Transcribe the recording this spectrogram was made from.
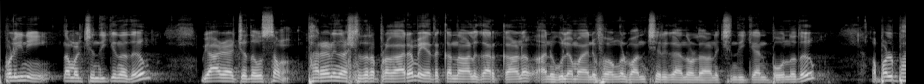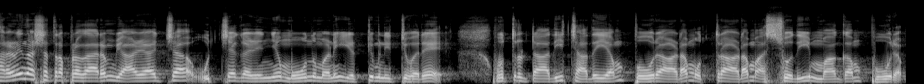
അപ്പോൾ ഇനി നമ്മൾ ചിന്തിക്കുന്നത് വ്യാഴാഴ്ച ദിവസം ഭരണി നക്ഷത്ര പ്രകാരം ഏതൊക്കെ നാളുകാർക്കാണ് അനുകൂലമായ അനുഭവങ്ങൾ വന്നു എന്നുള്ളതാണ് ചിന്തിക്കാൻ പോകുന്നത്. അപ്പോൾ ഭരണി നക്ഷത്രപ്രകാരം വ്യാഴാഴ്ച ഉച്ച കഴിഞ്ഞ് മൂന്ന് മണി എട്ട് മിനിറ്റ് വരെ ഉത്രട്ടാതി ചതയം പൂരാടം ഉത്രാടം അശ്വതി മകം പൂരം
